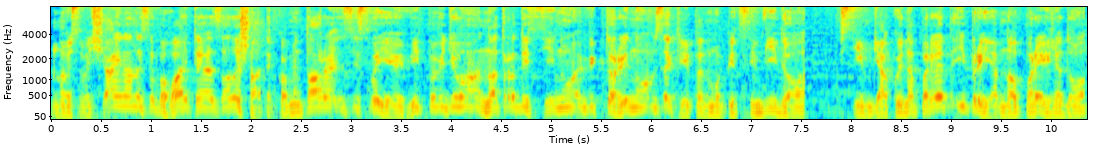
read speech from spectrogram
Ну і звичайно, не забувайте залишати коментар зі своєю відповіддю на традиційну вікторину в закріпленому під цим відео. Всім дякую наперед і приємного перегляду.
